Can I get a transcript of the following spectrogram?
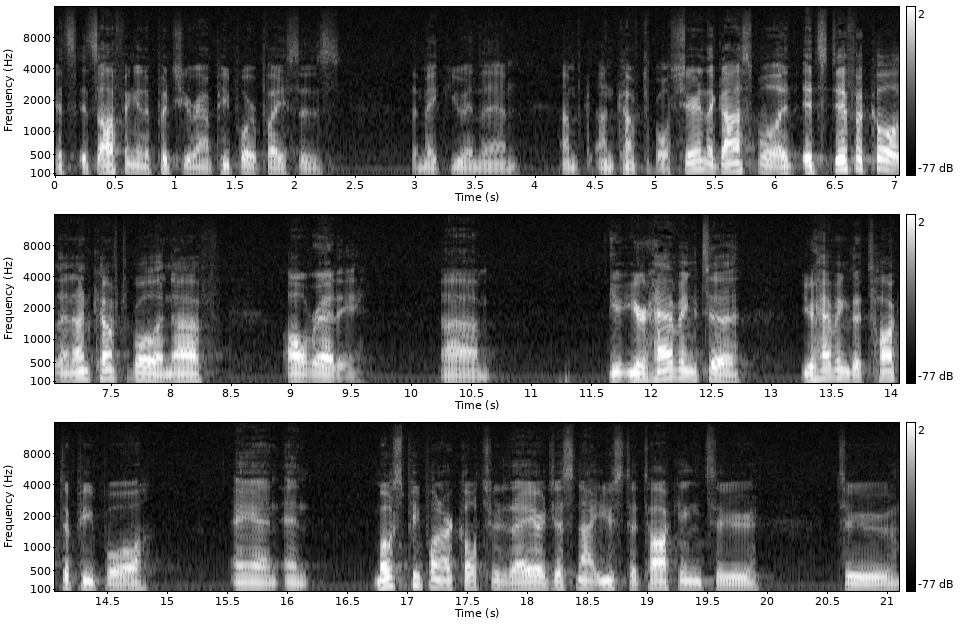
it's, it's often going to put you around people or places that make you and them un- uncomfortable. Sharing the gospel, it, it's difficult and uncomfortable enough already. Um, you, you're having to you're having to talk to people, and and most people in our culture today are just not used to talking to to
